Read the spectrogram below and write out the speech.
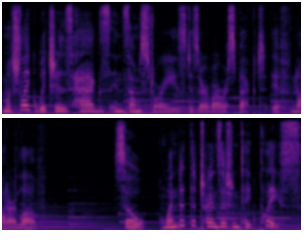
Much like witches, hags in some stories deserve our respect, if not our love. So, when did the transition take place?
